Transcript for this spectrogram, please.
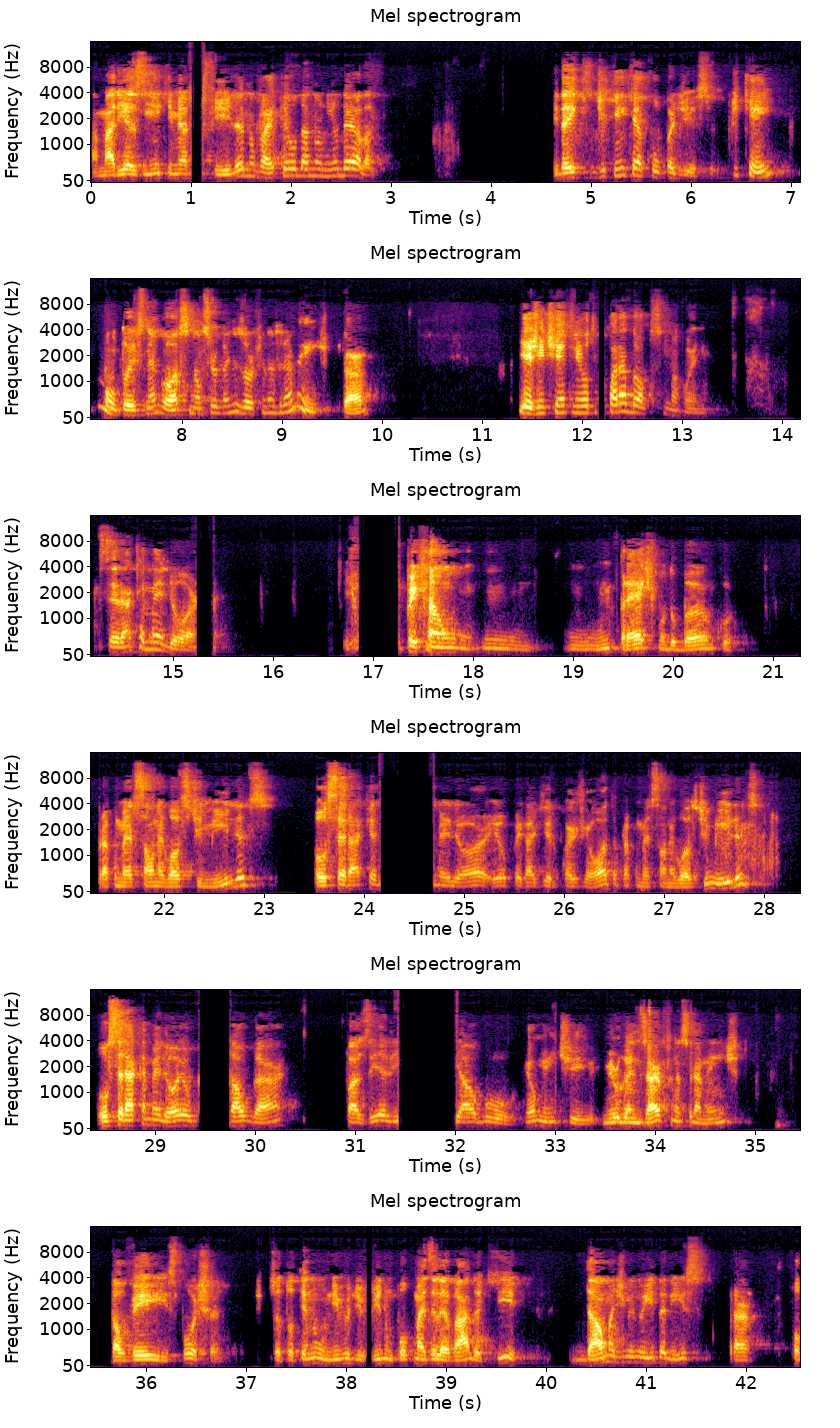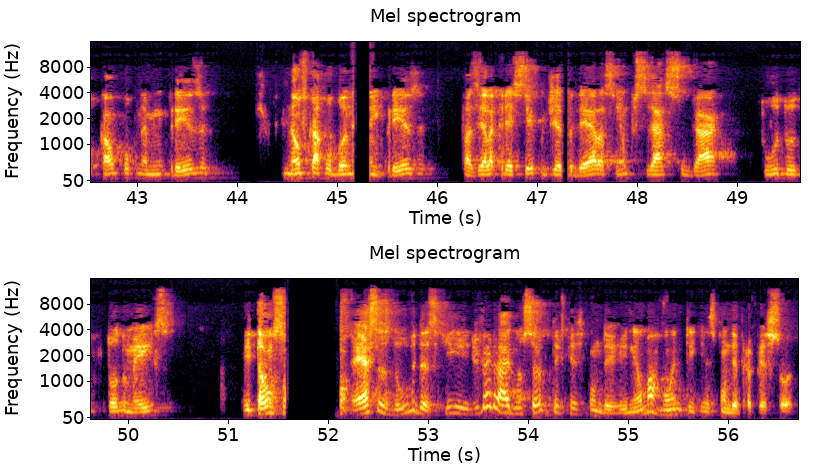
A Mariazinha aqui, minha filha, não vai ter o danoninho dela. E daí, de quem que é a culpa disso? De quem montou esse negócio e não se organizou financeiramente, tá? E a gente entra em outro paradoxo, Marrone. Será que é melhor eu pegar um, um, um empréstimo do banco para começar um negócio de milhas ou será que é melhor eu pegar dinheiro com a Jota para começar um negócio de milhas? Ou será que é melhor eu galgar, fazer ali algo realmente me organizar financeiramente? Talvez, poxa, se eu estou tendo um nível de vida um pouco mais elevado aqui, dar uma diminuída nisso para focar um pouco na minha empresa, não ficar roubando a empresa, fazer ela crescer com o dinheiro dela sem eu precisar sugar tudo todo mês. Então, são essas dúvidas que, de verdade, não sou eu que tenho que responder, e nem o Marrone tem que responder para a pessoa.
